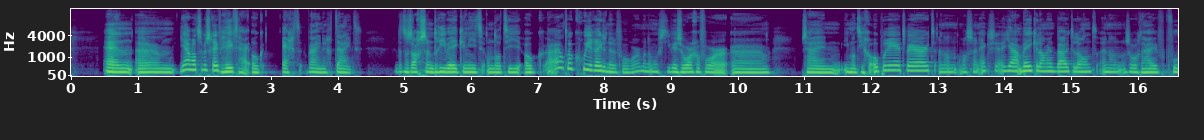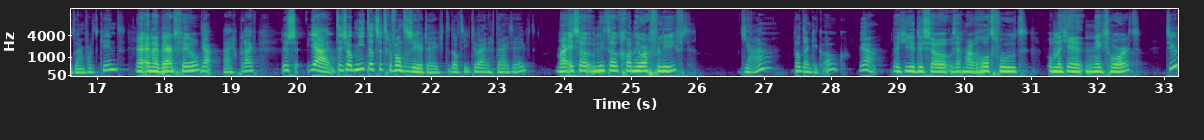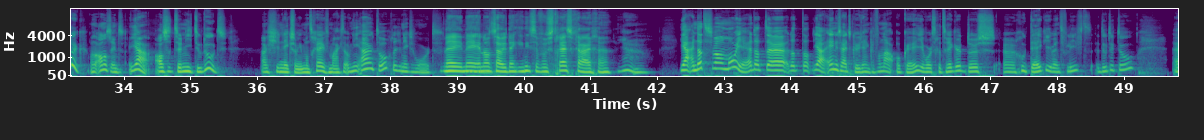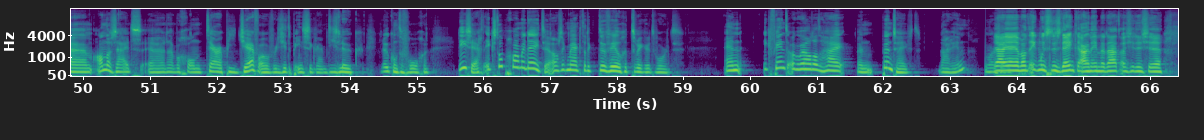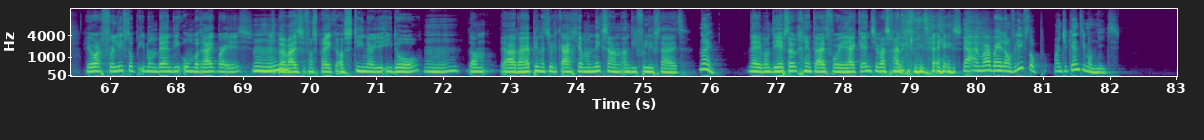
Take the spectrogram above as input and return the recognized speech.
En ehm, ja, wat ze beschreef, heeft hij ook echt weinig tijd. Dat zag ze hem drie weken niet, omdat hij ook... Hij had ook goede redenen ervoor, hoor. Maar dan moest hij weer zorgen voor eh, zijn, iemand die geopereerd werd. En dan was zijn ex eh, ja, wekenlang in het buitenland. En dan zorgde hij fulltime voor het kind. Ja, en hij werkt veel. Ja, eigen bedrijf. Dus ja, het is ook niet dat ze het gefantaseerd heeft, dat hij te weinig tijd heeft. Maar is ze niet ook gewoon heel erg verliefd? Ja, dat denk ik ook. Ja, Dat je je dus zo, zeg maar, rot voelt, omdat je niks hoort? tuurlijk. Want anders, ja, als het er niet toe doet, als je niks om iemand geeft, maakt het ook niet uit, toch? Dat je niks hoort. Nee, nee, en dan zou je denk ik niet zoveel stress krijgen. Ja. Ja, en dat is wel een mooie, hè? Dat, eh, dat, dat, ja, enerzijds kun je denken van, nou, oké, je wordt getriggerd, dus eh, goed teken, je bent verliefd, het doet ertoe. Ehm anderzijds, eh, daar begon Therapy Jeff over, die zit op Instagram, die is leuk, leuk om te volgen. Die zegt, ik stop gewoon met daten als ik merk dat ik te veel getriggerd word. En ik vind ook wel dat hij een punt heeft daarin. Ja, ja, ja, want ik moest dus denken aan inderdaad, als je dus eh, heel erg verliefd op iemand bent die onbereikbaar is. Mhm. Dus bij wijze van spreken als tiener je idool. Mhm. Dan, ja, daar heb je natuurlijk eigenlijk helemaal niks aan, aan die verliefdheid. Nee. Nee, want die heeft ook geen tijd voor je. Hij kent je waarschijnlijk niet eens. Ja, en waar ben je dan verliefd op? Want je kent iemand niet.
